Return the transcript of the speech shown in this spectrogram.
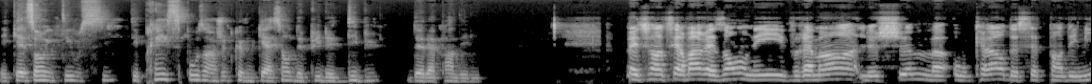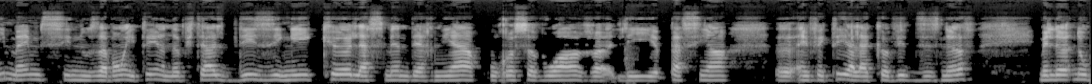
et quels ont été aussi tes principaux enjeux de communication depuis le début de la pandémie. Tu as entièrement raison. On est vraiment le CHUM au cœur de cette pandémie, même si nous avons été un hôpital désigné que la semaine dernière pour recevoir euh, les patients euh, infectés à la COVID-19. Mais nos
